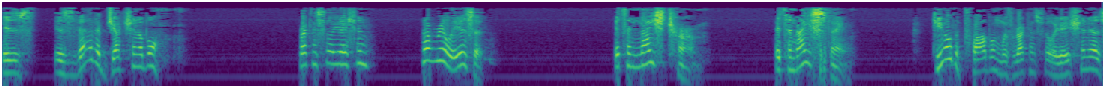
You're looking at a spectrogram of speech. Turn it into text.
is is that objectionable? Reconciliation? Not really, is it? It's a nice term. It's a nice thing. Do you know the problem with reconciliation is?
